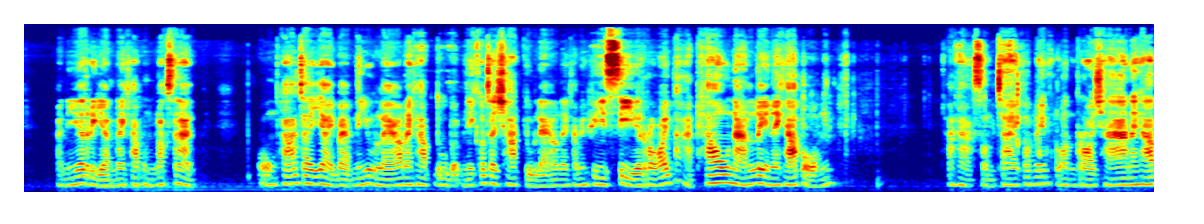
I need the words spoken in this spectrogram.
ๆอันนี้เหรียญนะครับผมลักษณะองค์พระจะใหญ่แบบนี้อยู่แล้วนะครับ ดูแบบนี้ก็จะชัดอยู่แล้วนะครับพี่ๆ400บาทเท่านั้นเลยนะครับผมถ้าหากสนใจก็ไม่ควรรอช้านะครับ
